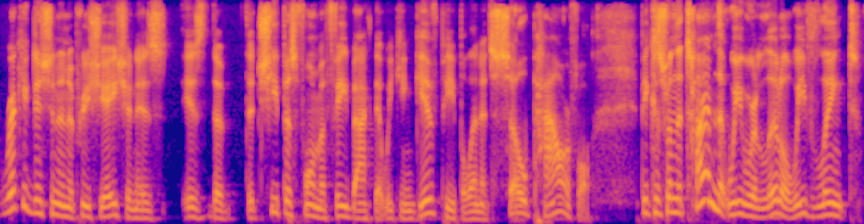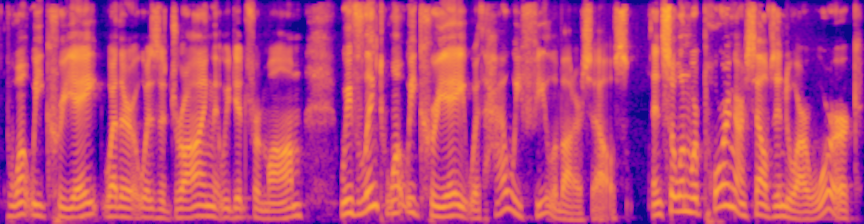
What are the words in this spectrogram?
recognition and appreciation is is the the cheapest form of feedback that we can give people and it's so powerful. Because from the time that we were little, we've linked what we create, whether it was a drawing that we did for mom, we've linked what we create with how we feel about ourselves. And so when we're pouring ourselves into our work,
